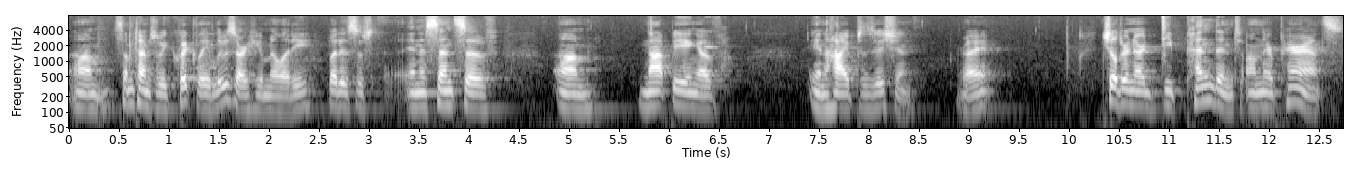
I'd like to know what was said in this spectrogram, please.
Um, sometimes we quickly lose our humility, but it's in a sense of um, not being of in high position, right? Children are dependent on their parents.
